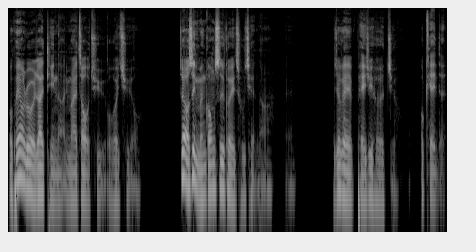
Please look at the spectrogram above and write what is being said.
我朋友如果在听啊，你们来找我去，我会去哦。最好是你们公司可以出钱啊，我就可以陪去喝酒，OK 的。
